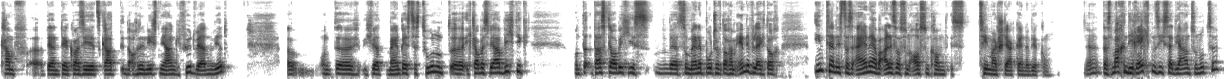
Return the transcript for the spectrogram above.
Kampf, äh, der, der quasi jetzt gerade auch in den nächsten Jahren geführt werden wird. Ähm, und äh, ich werde mein Bestes tun und äh, ich glaube, es wäre wichtig, und das, glaube ich, ist, wäre so meine Botschaft auch am Ende vielleicht auch, intern ist das eine, aber alles, was von außen kommt, ist zehnmal stärker in der Wirkung. Ja, das machen die Rechten sich seit Jahren zunutze.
